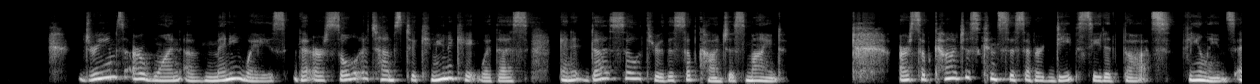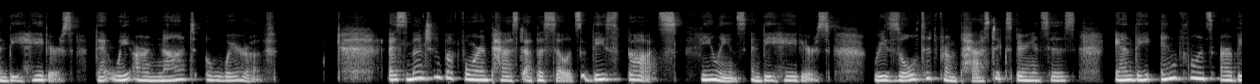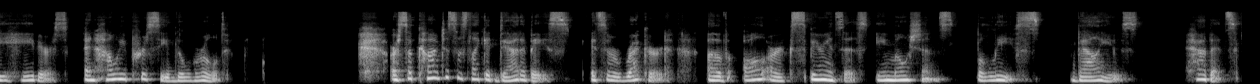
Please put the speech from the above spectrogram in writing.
Dreams are one of many ways that our soul attempts to communicate with us, and it does so through the subconscious mind. Our subconscious consists of our deep seated thoughts, feelings, and behaviors that we are not aware of. As mentioned before in past episodes, these thoughts, feelings, and behaviors resulted from past experiences and they influence our behaviors and how we perceive the world. Our subconscious is like a database, it's a record of all our experiences, emotions, beliefs, values, habits,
